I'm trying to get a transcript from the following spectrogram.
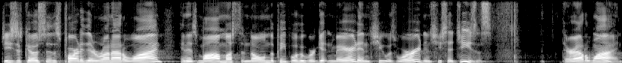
Jesus goes to this party, they run out of wine, and his mom must have known the people who were getting married, and she was worried, and she said, Jesus, they're out of wine.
